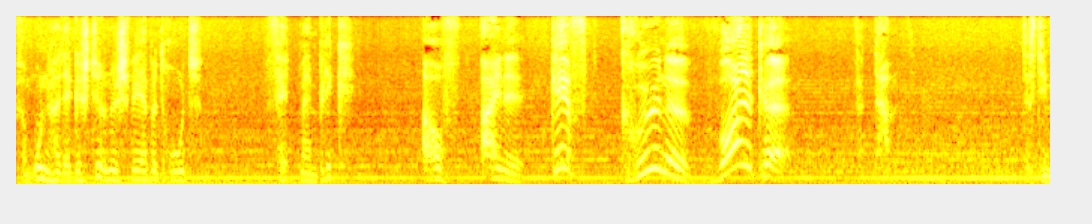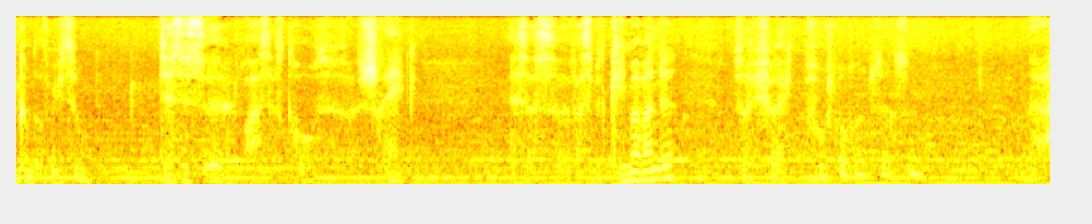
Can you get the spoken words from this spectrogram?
Vom Unheil der Gestirne schwer bedroht, fällt mein Blick auf eine giftgrüne Wolke. Verdammt. Das Ding kommt auf mich zu. Das ist, äh, boah, ist das groß, schräg. Ist das äh, was mit Klimawandel? Soll ich vielleicht einen Funkspruch absetzen? Na,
